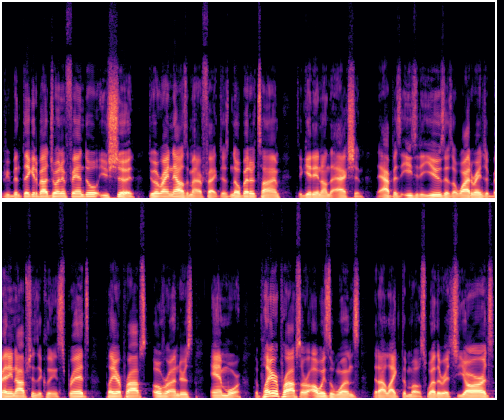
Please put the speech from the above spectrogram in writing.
If you've been thinking about joining FanDuel, you should. Do it right now, as a matter of fact. There's no better time to get in on the action. The app is easy to use. There's a wide range of betting options, including spreads, player props, over unders, and more. The player props are always the ones that I like the most, whether it's yards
